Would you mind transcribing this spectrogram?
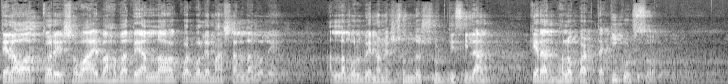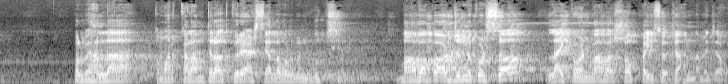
তেলাওয়াত করে, সবাই বাহবা দেয়, আল্লাহ আকবর বলে মাশাল্লাহ বলে। আল্লাহ বলবেন, অনেক সুন্দর সুর দিছিলাম কেরাত ভালো পারতা কি করছ? বলবে, আল্লাহ, তোমার কালাম তেলাওয়াত করে আসছি। আল্লাহ বলবেন, বুঝছি আমি। বাবা পাওয়ার জন্য করছ? লাইক কমেন্ট বাবার সব পাইছো জাহান নামে যাও।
